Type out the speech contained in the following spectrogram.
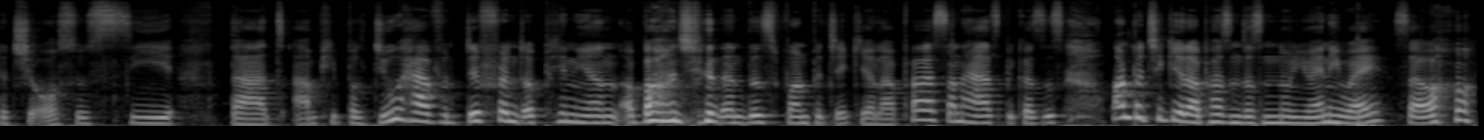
that you also see that um, people do have a different opinion about you than this one particular person has because this one particular person doesn't know you anyway. So,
